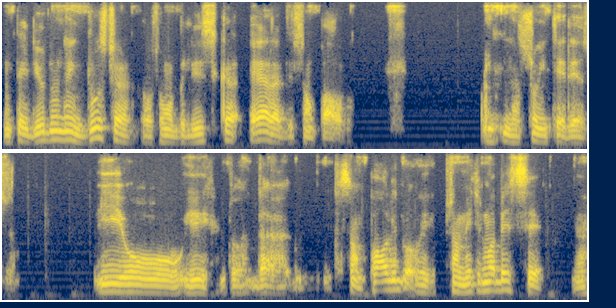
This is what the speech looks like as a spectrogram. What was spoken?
um período onde a indústria automobilística era de São Paulo, na sua inteireza. E, o, e do, da, São Paulo, principalmente no ABC. Né?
